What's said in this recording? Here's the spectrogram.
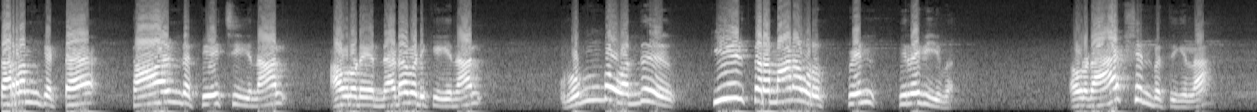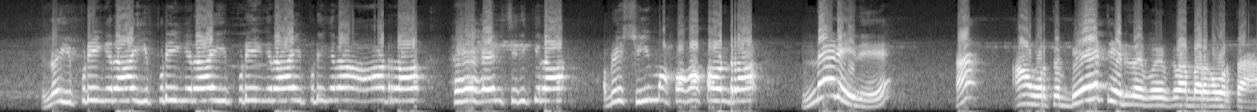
தரம் கெட்ட தாழ்ந்த பேச்சியினால் அவளுடைய நடவடிக்கையினால் ரொம்ப வந்து கீழ்த்தரமான ஒரு பெண் பிறவி இவன் அவரோட ஆக்ஷன் பார்த்தீங்களா? இன்னும் இப்படிங்கிறா இப்படிங்கிறா இப்படிங்கிறா இப்படிங்கிறா ஆடுறா ஹே ஹேன்னு சிரிக்கிறா அப்படியே சீமஹான்றா என்னடி இது? ஆ? ஆ ஒருத்தன் பேட்டி எடுத்து இருக்கிறான் பாருங்க ஒருத்தன்.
